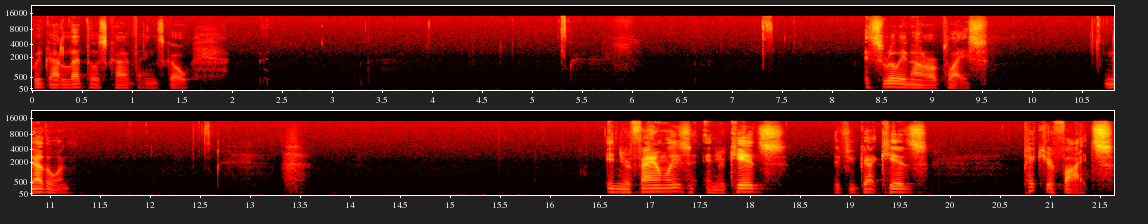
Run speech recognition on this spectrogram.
we've got to let those kind of things go. it's really not our place. Another one. In your families and your kids, if you've got kids, pick your fights.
